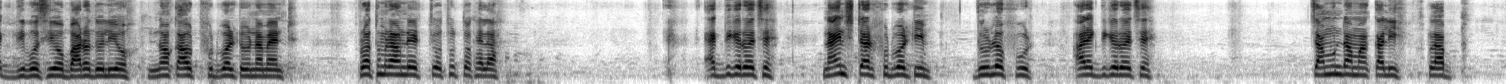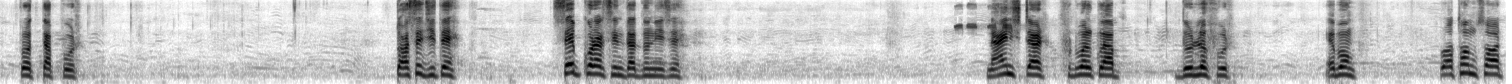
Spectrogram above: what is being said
এক দিবসীয় বারো দলীয় নকআউট ফুটবল টুর্নামেন্ট প্রথম রাউন্ডের চতুর্থ খেলা। একদিকে রয়েছে nine star football team Durlabhpur. আর একদিকে রয়েছে চামুন্ডা মা কালী ক্লাব, প্রতাপপুর। টসে জিতে সেভ করার সিদ্ধান্ত নিয়েছে nine star football club Durlabhpur. এবং প্রথম শট।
